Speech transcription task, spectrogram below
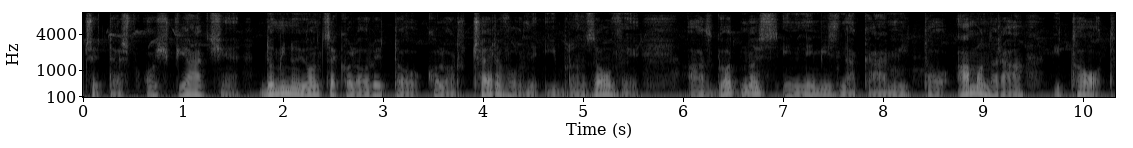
czy też w oświacie. Dominujące kolory to kolor czerwony i brązowy, a zgodność z innymi znakami to Amon-Ra i Tot.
